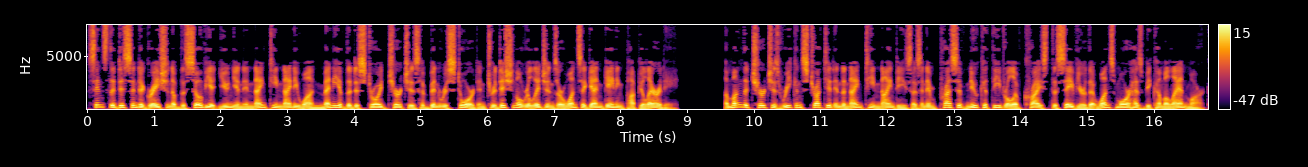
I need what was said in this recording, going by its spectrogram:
Since the disintegration of the Soviet Union in 1991 many of the destroyed churches have been restored and traditional religions are once again gaining popularity. Among the churches reconstructed in the 1990s is an impressive new Cathedral of Christ the Savior that once more has become a landmark.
